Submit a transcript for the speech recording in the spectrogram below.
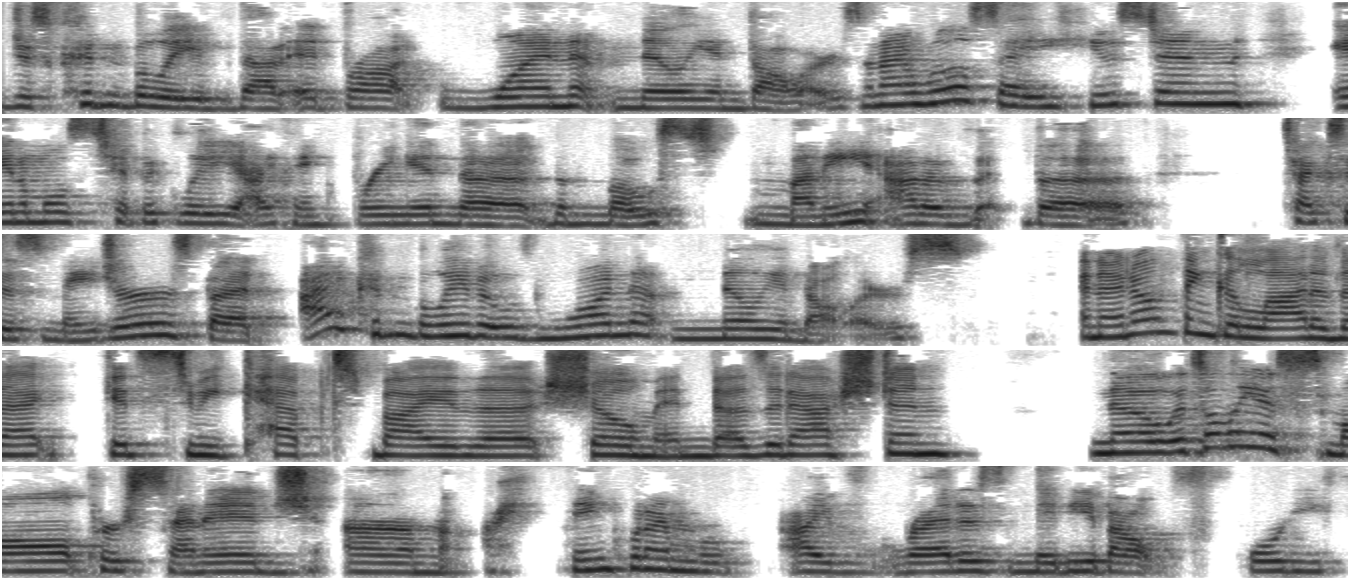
just couldn't believe that it brought $1 million. And I will say Houston animals typically, I think, bring in the, the most money out of the Texas majors, but I couldn't believe it was $1 million. And I don't think a lot of that gets to be kept by the showman, does it, Ashton? No, it's only a small percentage. Um, I think what I'm I've read is maybe about forty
